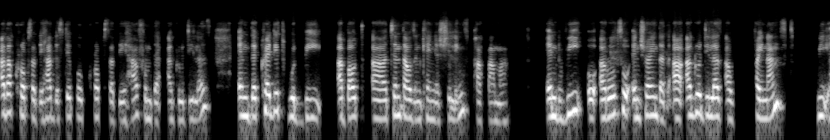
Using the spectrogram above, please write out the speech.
other crops that they have, the staple crops that they have from the agro dealers. And the credit would be about uh, 10,000 Kenya shillings per farmer. And we are also ensuring that our agro dealers are financed we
